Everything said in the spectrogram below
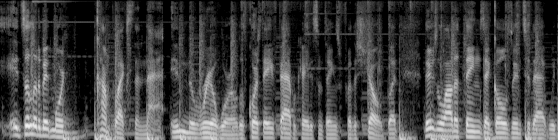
it's a little bit more complex than that in the real world. Of course, they fabricated some things for the show, but there's a lot of things that goes into that with,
